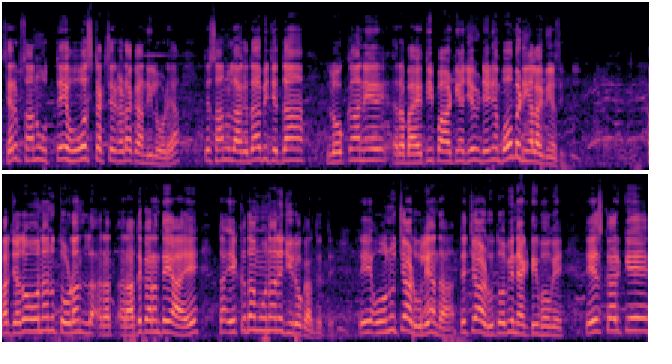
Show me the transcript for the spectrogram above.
ਸਿਰਫ ਸਾਨੂੰ ਉੱਤੇ ਹੋਰ ਸਟਰਕਚਰ ਖੜਾ ਕਰਨ ਦੀ ਲੋੜ ਆ ਤੇ ਸਾਨੂੰ ਲੱਗਦਾ ਵੀ ਜਿੱਦਾਂ ਲੋਕਾਂ ਨੇ ਰਵਾਇਤੀ ਪਾਰਟੀਆਂ ਜਿਹ- ਜਿਹੜੀਆਂ ਬਹੁਤ ਵੱਡੀਆਂ ਲੱਗਦੀਆਂ ਸੀ ਪਰ ਜਦੋਂ ਉਹਨਾਂ ਨੂੰ ਤੋੜਨ ਲ- ਰੱਦ- ਰੱਦ ਕਰਨ ਤੇ ਆਏ, ਤਾਂ ਇੱਕਦਮ ਉਹਨਾਂ ਨੇ ਜ਼ੀਰੋ ਕਰ ਦਿੱਤੇ। ਤੇ ਉਹਨੂੰ ਝਾੜੂ ਲਿਆਂਦਾ ਤੇ ਝਾੜੂ ਤੋਂ ਵੀ ਨੈਗੇਟਿਵ ਹੋ ਗਏ। ਤੇ ਇਸ ਕਰਕੇ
